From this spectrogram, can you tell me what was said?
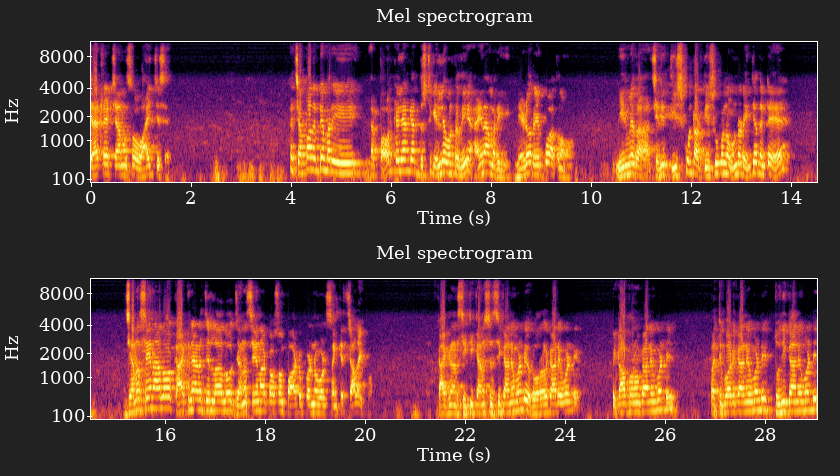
శాటిలైట్ ఛానల్స్లో వాయించేశారు చెప్పాలంటే మరి పవన్ కళ్యాణ్ గారి దృష్టికి వెళ్ళే ఉంటుంది. అయినా మరి నేడో రేపో అతను దీని మీద చర్య తీసుకుంటాడు తీసుకోకుండా ఉండడు. ఏం చేద్దంటే జనసేనలో కాకినాడ జిల్లాలో జనసేన కోసం పాటుపడిన వాళ్ళ సంఖ్య చాలా ఎక్కువ. కాకినాడ సిటీ కాన్స్టిట్యున్సీ కానివ్వండి రూరల్ కానివ్వండి పిఠాపురం కానివ్వండి పత్తిపాడు కానివ్వండి తుది కానివ్వండి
